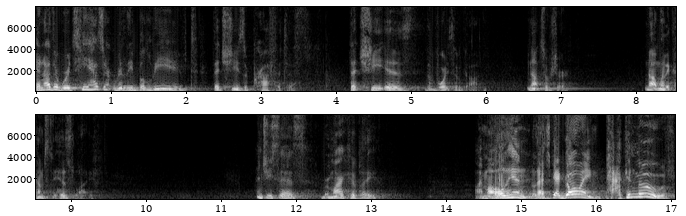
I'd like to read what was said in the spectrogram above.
In other words, he hasn't really believed that she's a prophetess, that she is the voice of God. Not so sure. Not when it comes to his life. And she says, remarkably, I'm all in. Let's get going. Pack and move.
